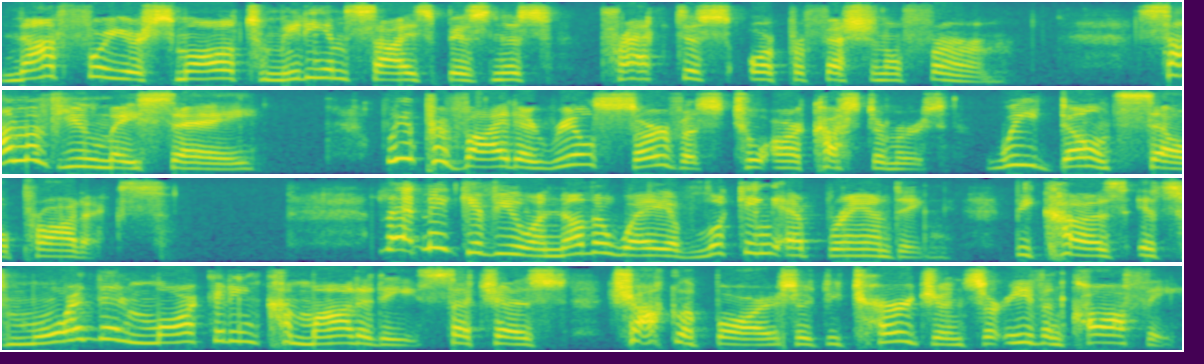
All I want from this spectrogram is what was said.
not for your small to medium sized business, practice, or professional firm. Some of you may say, we provide a real service to our customers. We don't sell products. Let me give you another way of looking at branding because it's more than marketing commodities such as chocolate bars or detergents or even coffee.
